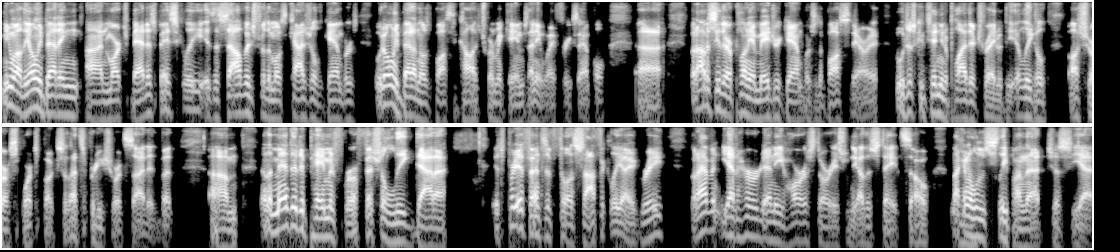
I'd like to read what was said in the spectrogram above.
Meanwhile, the only betting on March Madness basically is a salvage for the most casual of gamblers who would only bet on those Boston College tournament games anyway, for example. Uh, but obviously, there are plenty of major gamblers in the Boston area who will just continue to ply their trade with the illegal offshore sports books. So that's pretty short sighted. But um, now the mandated payment for official league data. It's pretty offensive philosophically, I agree, but I haven't yet heard any horror stories from the other states. So I'm not going to lose sleep on that just yet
